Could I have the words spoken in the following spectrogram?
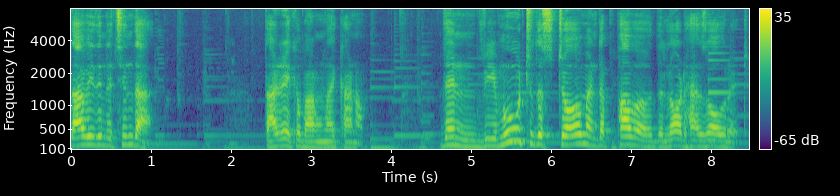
ദാവീദിന്റെ ചിന്ത താഴേക്ക് മാറുന്നതായി കാണാം. Then we move to the storm and the power the Lord has over it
